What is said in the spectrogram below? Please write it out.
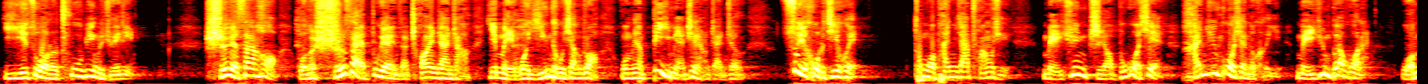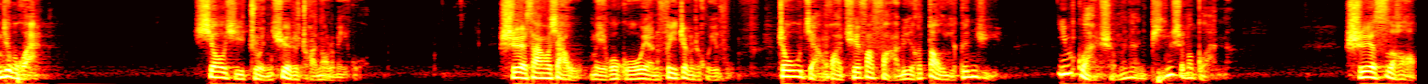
已做了出兵的决定。十月三号，我们实在不愿意在朝鲜战场与美国迎头相撞，我们想避免这场战争。最后的机会，通过潘尼加传过去，美军只要不过线，韩军过线都可以，美军不要过来，我们就不管。消息准确的传到了美国。十月三号下午，美国国务院的非正式回复：周讲话缺乏法律和道义根据，你们管什么呢？你凭什么管呢？十月四号，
